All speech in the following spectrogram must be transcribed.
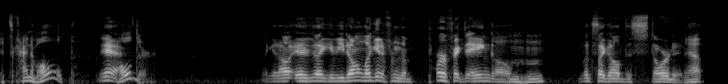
It's kind of old. Yeah. older. like it all, if, like if you don't look at it from the perfect angle, Mm-hmm. it looks like all distorted. Yep.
